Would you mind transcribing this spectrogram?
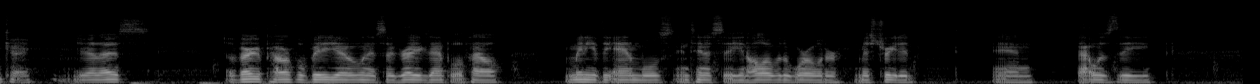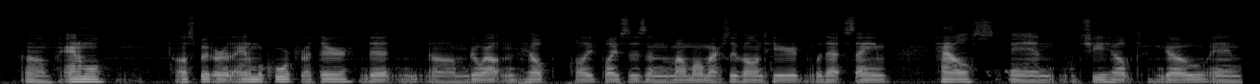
Okay. Yeah, that's a very powerful video, and it's a great example of how many of the animals in Tennessee and all over the world are mistreated. And that was the um, animal hospital or the animal corps right there that um, go out and help all these places. And my mom actually volunteered with that same house, and she helped go and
